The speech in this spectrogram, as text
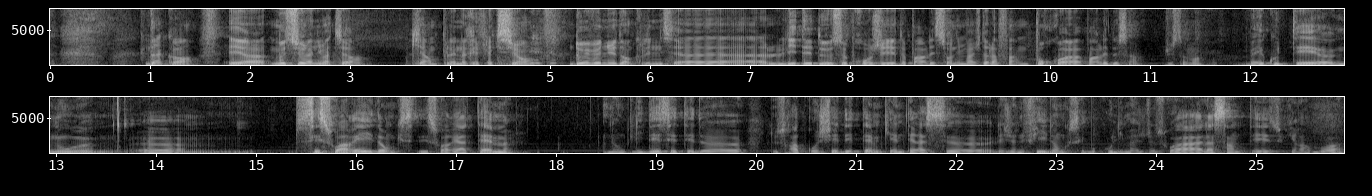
D'accord. Et euh, monsieur l'animateur, qui est en pleine réflexion, d'où est venue donc euh, l'idée de ce projet de parler sur l'image de la femme? Pourquoi parler de ça, justement? Ben écoutez, euh, nous, euh, euh, ces soirées, donc c'est des soirées à thème. Donc l'idée c'était de, se rapprocher des thèmes qui intéressent euh, les jeunes filles. Donc c'est beaucoup l'image de soi, la santé, ce qui renvoie.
